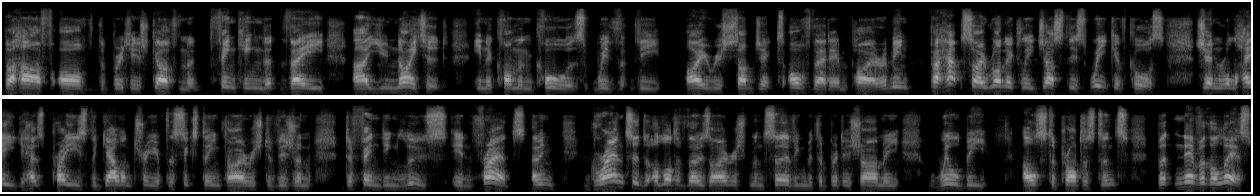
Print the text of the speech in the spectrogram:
behalf of the British government, thinking that they are united in a common cause with the Irish subjects of that empire. I mean, perhaps ironically, just this week, of course, General Haig has praised the gallantry of the 16th Irish Division defending Loos in France. I mean, granted, a lot of those Irishmen serving with the British Army will be Ulster Protestants, but nevertheless,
